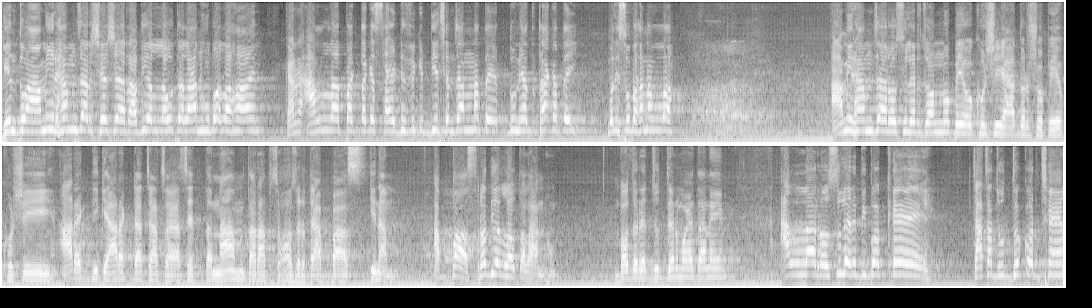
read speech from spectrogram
কিন্তু আমির হামজার শেষে রাদিয়াল্লাহ তালা আনহু বলা হয়, কারণ আল্লাহ পাক তাকে সার্টিফিকেট দিয়েছেন জান্নাতে, দুনিয়াতে থাকাতেই। বলি সুবাহান আল্লাহ আমির হামজা রসুলের জন্ম পেয়েও খুশি, আদর্শ পেয়েও খুশি। আর একদিকে আর একটা চাচা আছে, তার নাম তার আফস হজরতে আব্বাস। কি নাম? আব্বাস রদিয়াল্লাহ তালা আনহু। বদরের যুদ্ধের ময়দানে আল্লাহ রসুলের বিপক্ষে চাচা যুদ্ধ করছেন।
